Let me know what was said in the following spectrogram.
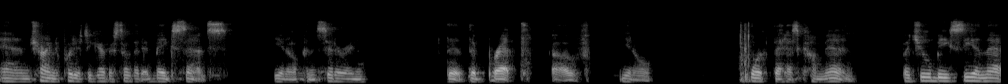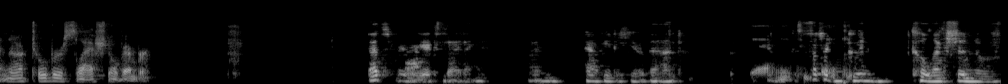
and trying to put it together so that it makes sense, you know, considering the, the breadth of, you know, work that has come in. But you'll be seeing that in October slash November. That's very exciting. I'm happy to hear that. Yeah, me too. Such a good collection of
